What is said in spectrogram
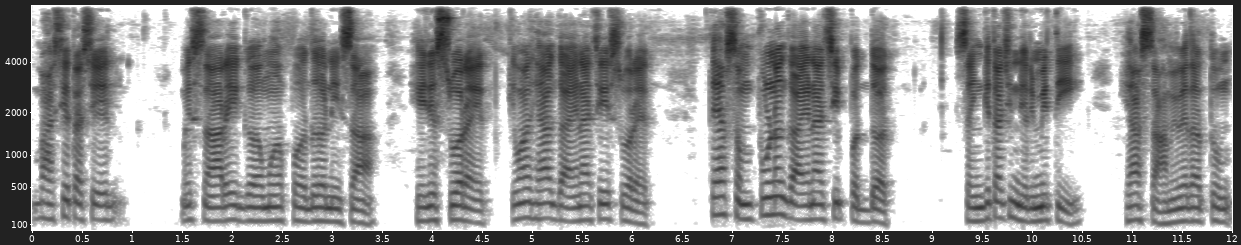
भाषेत असेल म्हणजे सारे ग म प द निसा हे जे स्वर आहेत किंवा ह्या गायनाचे स्वर आहेत त्या संपूर्ण गायनाची पद्धत संगीताची निर्मिती ह्या सामवेदातून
